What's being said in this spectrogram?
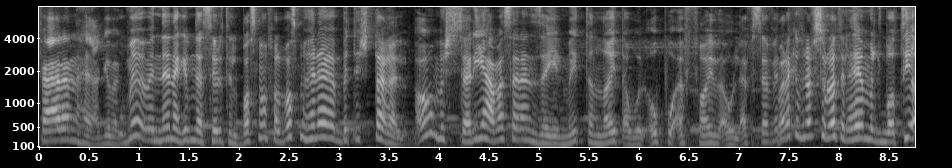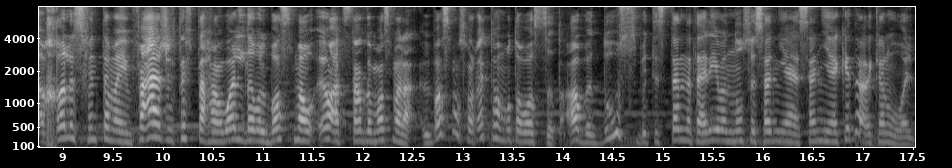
فعلا هيعجبك. وبما اننا جبنا سيرة البصمة فالبصمة هنا بتشتغل. أه مش سريعة مثلا زي ال Mate 10 Lite أو ال Oppo F 5 أو ال F 7 ولكن في نفس الوقت اللي هي مش بطيئة خالص فأنت ما ينفعش تفتح الموبايل ده بالبصمة وأوعى تستخدم بصمة لا البصمة سرعتها متوسطة. آه بتدوس بتستنى تقريبا نص ثانية ثانية كده على كان موبايل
